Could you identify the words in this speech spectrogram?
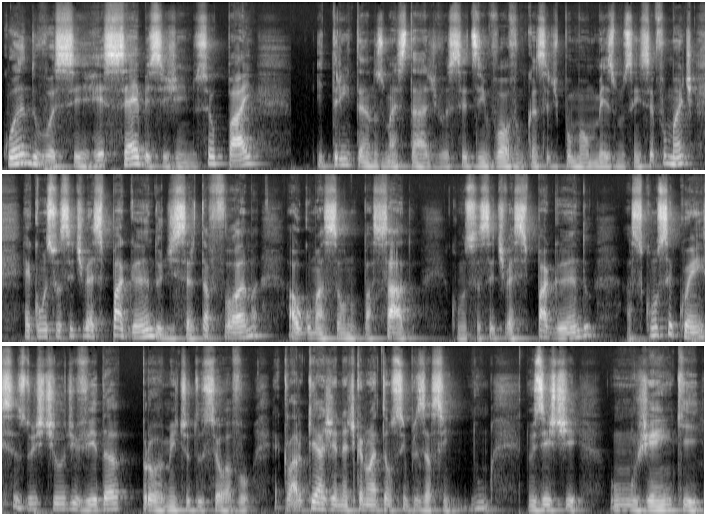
quando você recebe esse gene do seu pai, e 30 anos mais tarde você desenvolve um câncer de pulmão mesmo sem ser fumante, é como se você estivesse pagando, de certa forma, alguma ação no passado como se você estivesse pagando as consequências do estilo de vida, provavelmente do seu avô. É claro que a genética não é tão simples assim. Não, não existe um gene que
